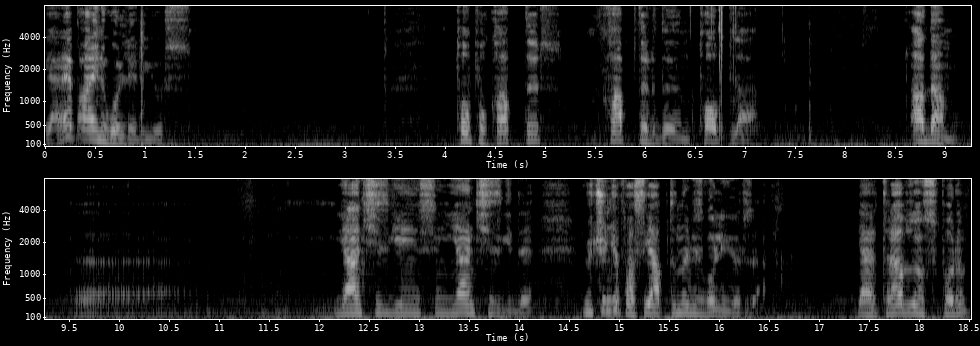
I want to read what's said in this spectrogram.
yani hep aynı golleri yiyoruz. Topu kaptır, kaptırdığın topla adam e, yan çizgiye insin, yan çizgide. Üçüncü pası yaptığında biz gol yiyoruz abi. Yani Trabzonspor'un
